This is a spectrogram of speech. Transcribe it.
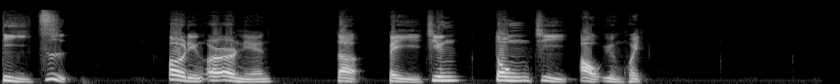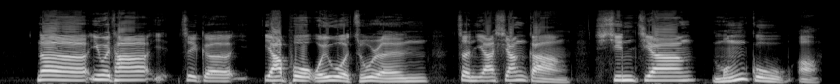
抵制二零二二年的北京冬季奥运会。那因为他这个压迫维吾尔族人。镇压香港、新疆、蒙古啊，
